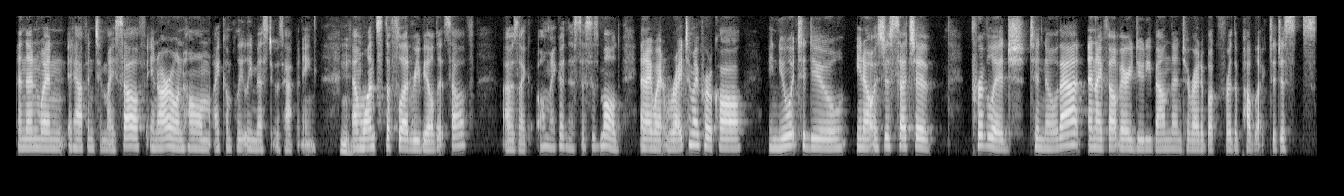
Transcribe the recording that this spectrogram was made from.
And then when it happened to myself in our own home, I completely missed it was happening. Mm-hmm. And once the flood revealed itself, I was like, oh my goodness, this is mold. And I went right to my protocol. I knew what to do. You know, it was just such a privilege to know that. And I felt very duty bound then to write a book for the public to just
